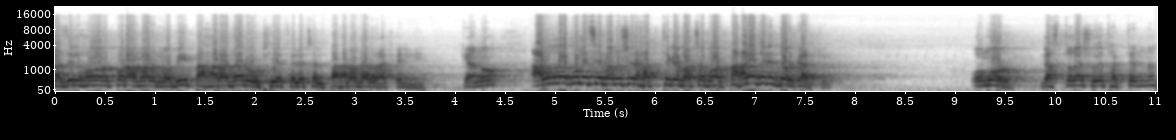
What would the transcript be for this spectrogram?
নাজিল হওয়ার পর আমার নবী পাহারাদার উঠিয়ে ফেলেছেন, পাহারাদার রাখেননি। কেন? আল্লাহ বলেছে মানুষের হাত থেকে বাঁচাবো, আর পাহারাদারের দরকার কি? ওমর, গাছতলায় শুয়ে থাকতেন না?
